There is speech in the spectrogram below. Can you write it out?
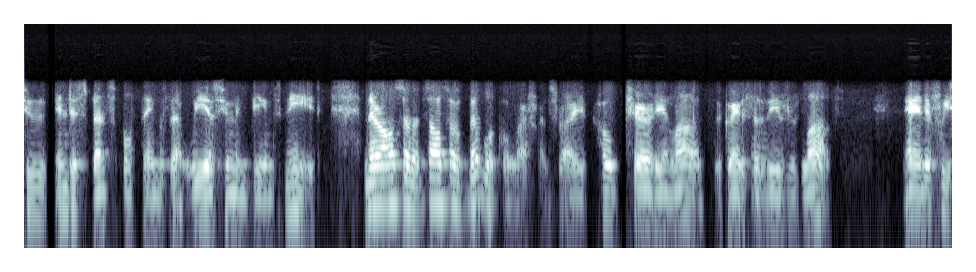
two indispensable things that we as human beings need, and they're also it's also a biblical reference, right? Hope, charity, and love. The greatest of these is love. And if we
